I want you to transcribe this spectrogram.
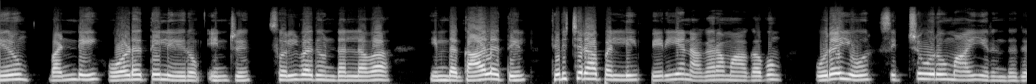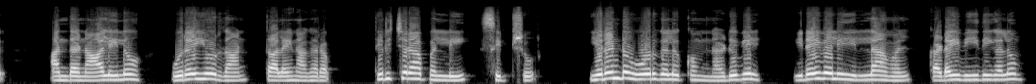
ஏறும் வண்டி ஓடத்தில் ஏறும் என்று சொல்வதுண்டல்லவா? இந்த காலத்தில் திருச்சிராப்பள்ளி பெரிய நகரமாகவும் உறையூர் சிற்றூருமாயிருந்தது. அந்த நாளிலோ உறையூர்தான் தலைநகரம். திருச்சிராப்பள்ளி சிற்றூர். இரண்டு ஊர்களுக்கும் நடுவில் இடைவெளி இல்லாமல் கடை வீதிகளும்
